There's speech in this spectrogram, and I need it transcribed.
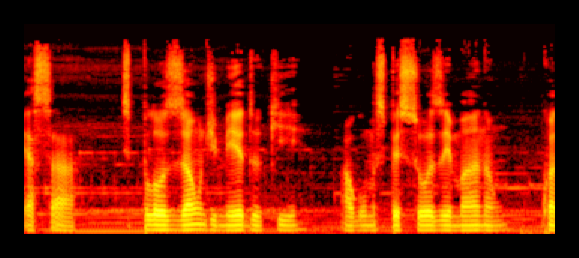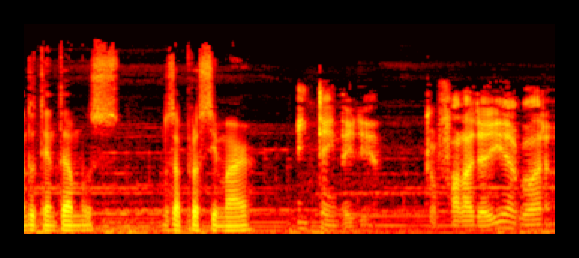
essa explosão de medo que algumas pessoas emanam quando tentamos nos aproximar. Entenda, Iria. O que eu falarei agora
